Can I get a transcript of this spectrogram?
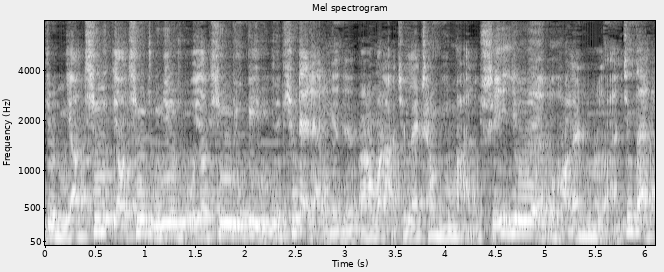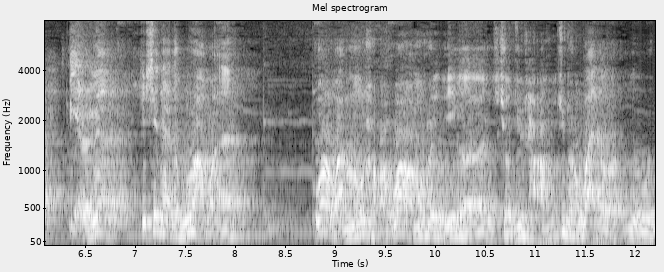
就是你要听要听重金属，要听牛逼，你就听这两个乐队。完了，我俩去来昌平买了，谁音乐不好来什么来，就在电影院，就现在的文化馆。文化馆门口，文化馆门口有一个小剧场，剧场外头有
